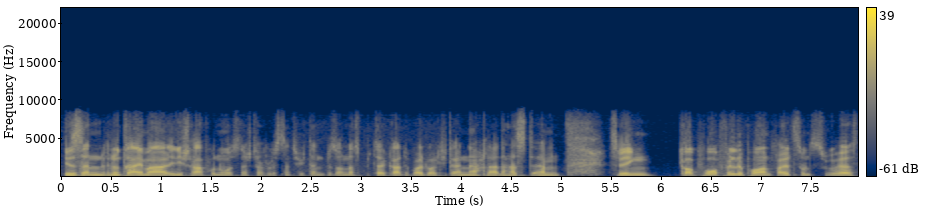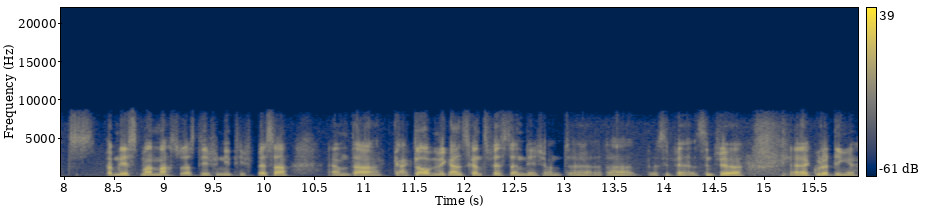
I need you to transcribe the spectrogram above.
ist es dann, wenn du dreimal in die Strafrunde musst in der Staffel, ist es natürlich dann besonders bitter, gerade weil du halt die drei Nachlader hast. Ähm, deswegen Kopf hoch, Philipp Horn, falls du uns zuhörst. Beim nächsten Mal machst du das definitiv besser. Ähm, da glauben wir ganz, ganz fest an dich und äh, da sind wir, sind wir äh, guter Dinge.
